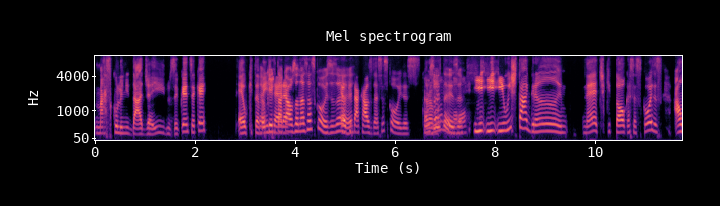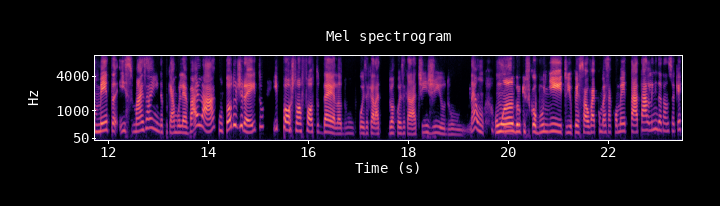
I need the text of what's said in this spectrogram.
masculinidade aí, não sei o que, não sei o que, é o que É o também que está gera, causando essas coisas, é o que é. está causando essas coisas. Com certeza. E, e, e o Instagram, né, TikTok, essas coisas, aumenta isso mais ainda, porque a mulher vai lá com todo o direito e posta uma foto dela, de uma coisa que ela, de uma coisa que ela atingiu, de um, né, um, um ângulo que ficou bonito, e o pessoal vai começar a comentar, tá linda, tá não sei o quê.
